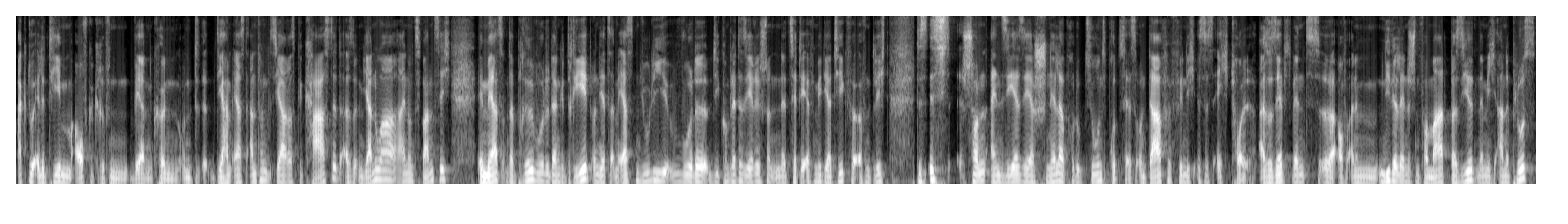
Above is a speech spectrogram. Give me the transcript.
aktuelle Themen aufgegriffen werden können. Und äh, die haben erst Anfang des Jahres gecastet, also im Januar 21. Im März und April wurde dann gedreht und jetzt am 1. Juli wurde die komplette Serie schon in der ZDF-Mediathek veröffentlicht. Das ist schon ein sehr, sehr schneller Produktionsprozess und dafür finde ich, ist es echt toll. Also selbst wenn es äh, auf einem niederländischen Format basiert, nämlich Anne Plus.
